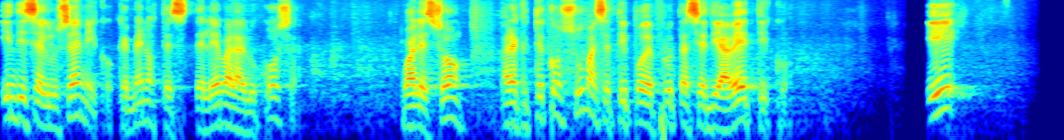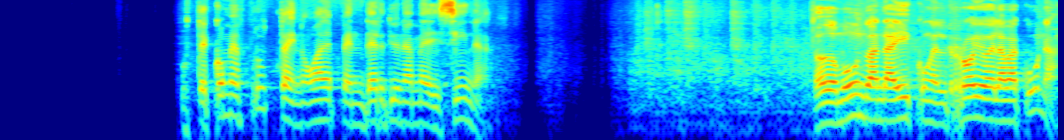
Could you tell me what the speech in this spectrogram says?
índice glucémico, que menos te, eleva la glucosa, ¿cuáles son? Para que usted consuma ese tipo de frutas si es diabético. Y usted come fruta y no va a depender de una medicina. Todo mundo anda ahí con el rollo de la vacuna.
